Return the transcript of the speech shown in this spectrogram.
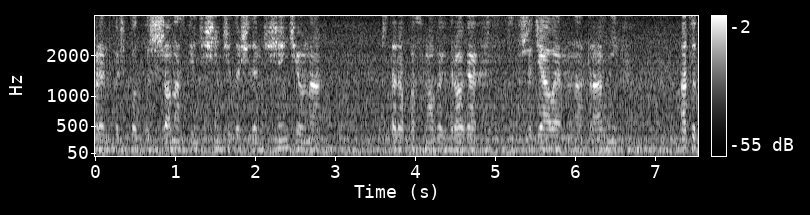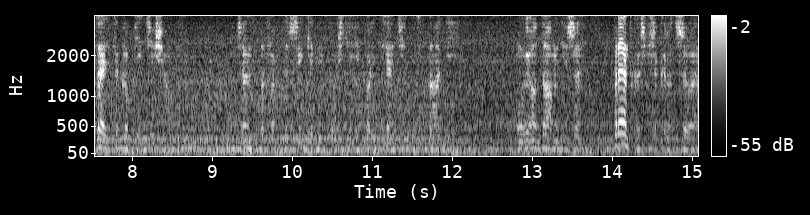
Prędkość podwyższona z 50 do 70 na czteropasmowych drogach z przedziałem na trawnik, a tutaj jest tylko 50. I często faktycznie kiedyś złośliwi policjanci tu stali i mówią do mnie, że prędkość przekroczyłem.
